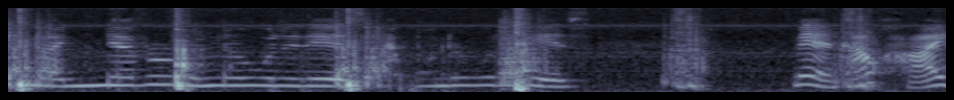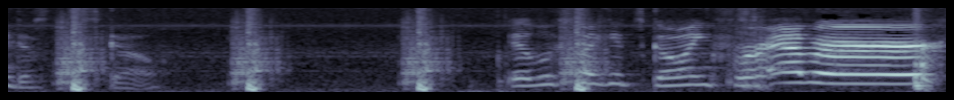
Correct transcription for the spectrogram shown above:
And I never will know what it is. I wonder what it is. Man, how high does this go? It looks like it's going forever!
